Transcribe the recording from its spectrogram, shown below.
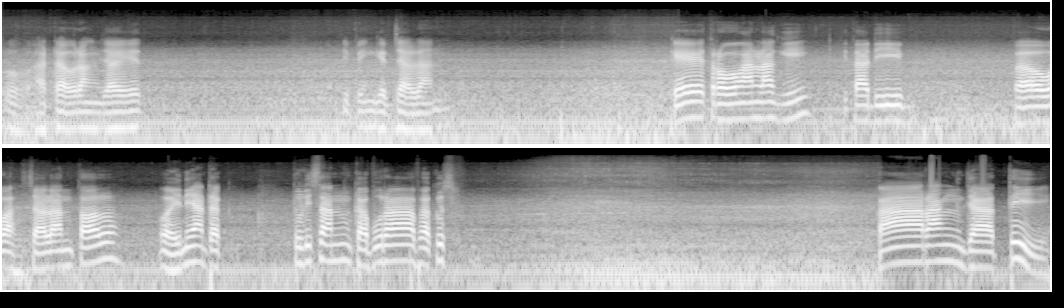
Oh, ada orang jahit di pinggir jalan. Oke, terowongan lagi. Kita di bawah jalan tol. Wah, ini ada tulisan Gapura bagus. Karangjati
